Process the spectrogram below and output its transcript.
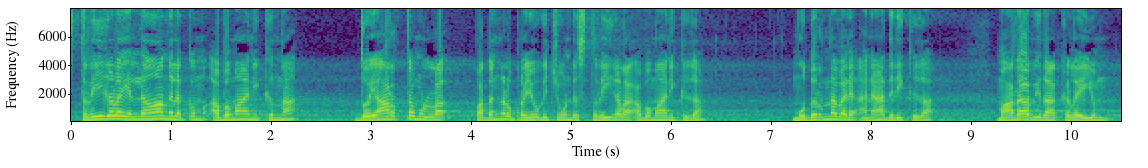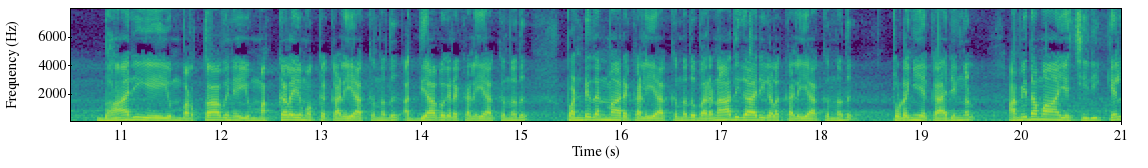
സ്ത്രീകളെ എല്ലാ നിലക്കും അപമാനിക്കുന്ന ദ്വയാർത്ഥമുള്ള പദങ്ങൾ പ്രയോഗിച്ചുകൊണ്ട് സ്ത്രീകളെ അപമാനിക്കുക മുതിർന്നവരെ അനാദരിക്കുക മാതാപിതാക്കളെയും ഭാര്യയെയും ഭർത്താവിനെയും മക്കളെയും ഒക്കെ കളിയാക്കുന്നത് അധ്യാപകരെ കളിയാക്കുന്നത് പണ്ഡിതന്മാരെ കളിയാക്കുന്നത് ഭരണാധികാരികളെ കളിയാക്കുന്നത് തുടങ്ങിയ കാര്യങ്ങൾ അമിതമായ ചിരിക്കൽ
